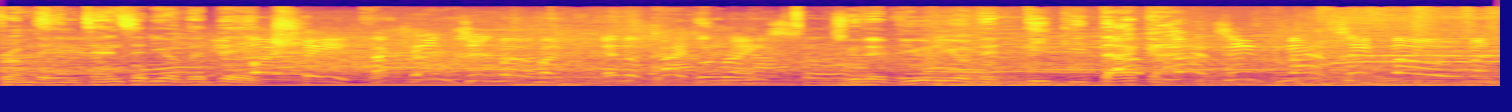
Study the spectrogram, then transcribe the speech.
From the intensity of the pitch the clinching moment in the title race. to the beauty of the tiki-taka, Massive, massive moment.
